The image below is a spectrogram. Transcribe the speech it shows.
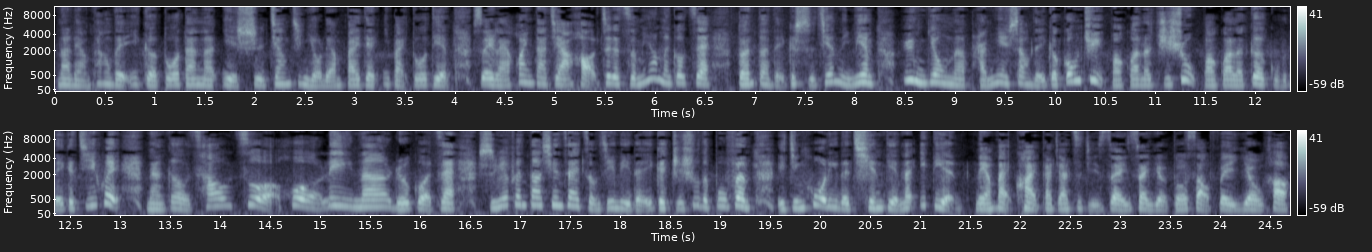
那两趟的一个多单呢，也是将近有两百点，一百多点。所以来欢迎大家哈，这个怎么样能够在短短的一个时间里面运用呢盘面上的一个工具，包括了指数，包括了个股的一个机会，能够操作获利呢？如果在十月份到现在，总经理的一个指数的部分已经获利了千点，那一点点两百块，大家自己算一算有多少费用哈？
